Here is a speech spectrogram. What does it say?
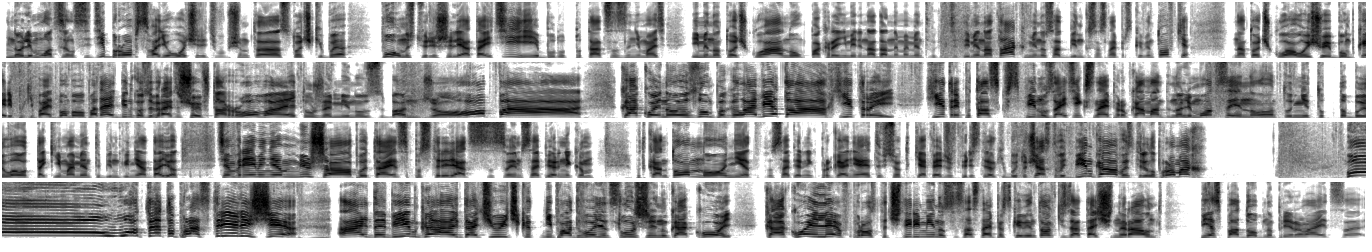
0 эмоций LCD. Бро, в свою очередь, в общем-то, с точки Б полностью решили отойти и будут пытаться занимать именно точку А. Ну, по крайней мере, на данный момент выглядит именно так. Минус от Бинго со снайперской винтовки. На точку А О, еще и бомб Кэрри погибает. Бомба выпадает. Бинго забирает еще и второго. Это уже минус Банджо. Опа! Какой ноузум по голове-то! Хитрый! Хитрый пытался в спину зайти к снайперу команды 0 эмоций, но тут не тут-то было. Вот такие моменты Бинго не отдает. Тем временем Миша пытается постреляться со своим соперником под кантом, но нет, соперник прогоняет, и все-таки, опять же, в перестрелке будет участвовать Бинго. Выстрел и промах. О, вот это прострелище! Ай да Бинго, ай да чуечка не подводит. Слушай, ну какой? Какой лев просто. Четыре минуса со снайперской винтовки, затащенный раунд. Бесподобно прерывается...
